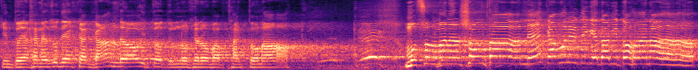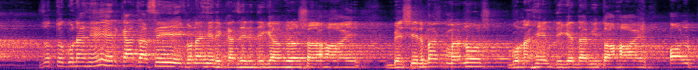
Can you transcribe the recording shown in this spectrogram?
কিন্তু এখানে যদি একটা গান দেওয়া হইতো লোকের অভাব থাকতো না। মুসলমানের সন্তান এক দিকে দাবিত হয় না। যত গুনাহের কাজ আছে, গুনাহের কাজের দিকে অগ্রসর হয়। বেশিরভাগ মানুষ গুনাহের দিকে দাবিত হয়, অল্প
